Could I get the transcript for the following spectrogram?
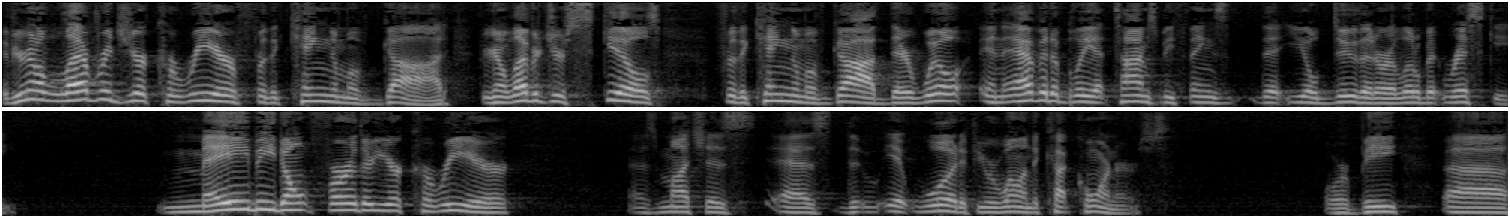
If you're going to leverage your career for the kingdom of God, if you're going to leverage your skills for the kingdom of God, there will inevitably at times be things that you'll do that are a little bit risky maybe don't further your career as much as, as it would if you were willing to cut corners or be uh,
